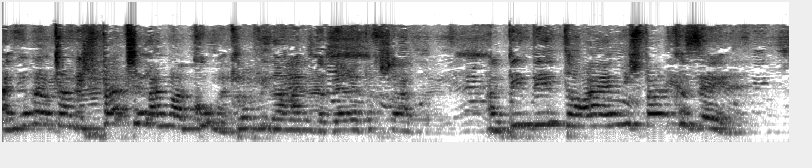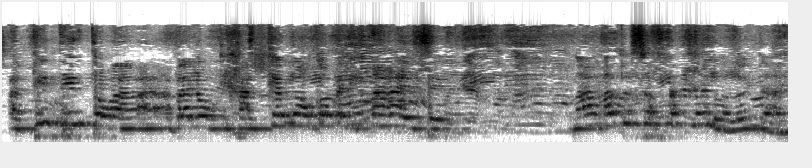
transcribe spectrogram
אני אומרת שהמשפט שלנו עקום, את לא מבינה מה אני מדברת עכשיו. על פי דין תורה אין משפט כזה. על פי דין תורה, אבל לא, הורגך, השכם להורגו ונגמר העסק. מה בסוף נתנו לו? לא יודעת.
